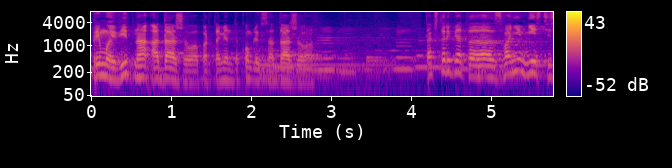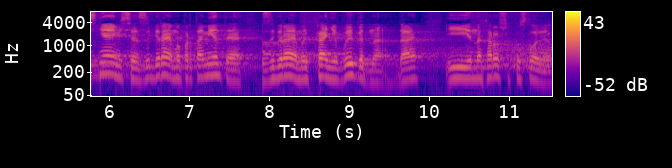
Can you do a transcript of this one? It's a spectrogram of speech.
прямой вид на Адажево, апартаментный комплекс Адажево. Так что, ребята, звоним, не стесняемся, забираем апартаменты, забираем их крайне выгодно, да, и на хороших условиях.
